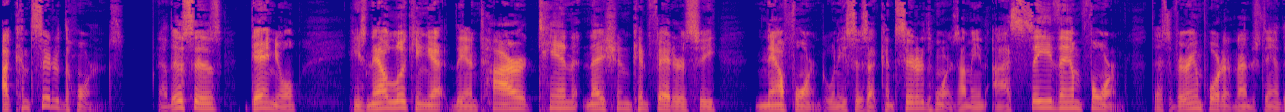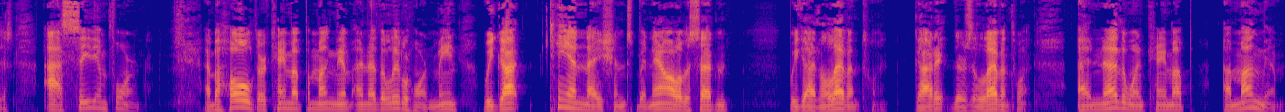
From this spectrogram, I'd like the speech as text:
I considered the horns. Now this is Daniel. He's now looking at the entire ten nation confederacy now formed. When he says, I consider the horns, I mean, I see them formed. That's very important to understand this. I see them formed. And behold, there came up among them another little horn. Mean we got ten nations, but now all of a sudden we got an eleventh one. Got it? There's eleventh one. Another one came up among them,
